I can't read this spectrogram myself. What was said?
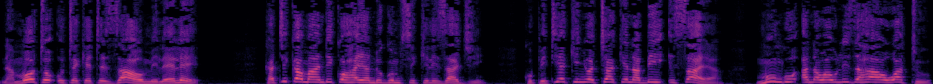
na moto uteketezao milele? Katika maandiko haya ndugu msikilizaji kupitia kinywa chake nabii isaya mungu anawauliza hao watu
